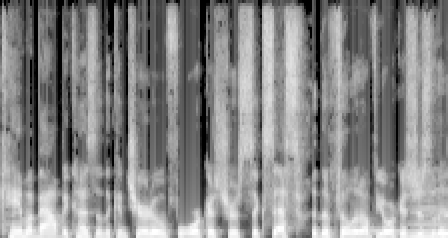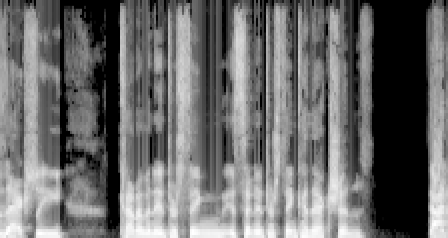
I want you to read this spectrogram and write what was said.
came about because of the concerto for orchestra's success with the Philadelphia Orchestra. Mm. So there's mm. actually kind of an interesting it's an interesting connection. That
